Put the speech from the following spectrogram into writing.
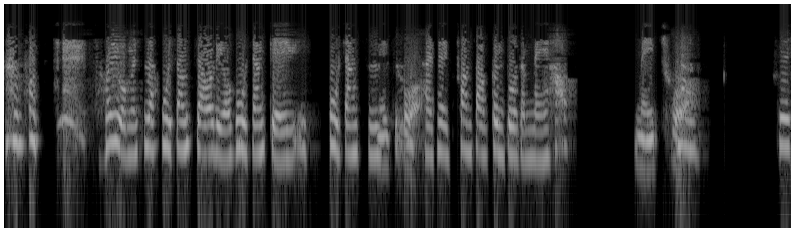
所以我们是在互相交流、互相给予、互相支持，才可以创造更多的美好。没错。那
